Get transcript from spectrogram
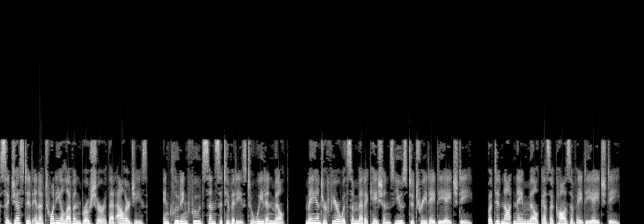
suggested in a 2011 brochure that allergies, including food sensitivities to wheat and milk, may interfere with some medications used to treat ADHD, but did not name milk as a cause of ADHD.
